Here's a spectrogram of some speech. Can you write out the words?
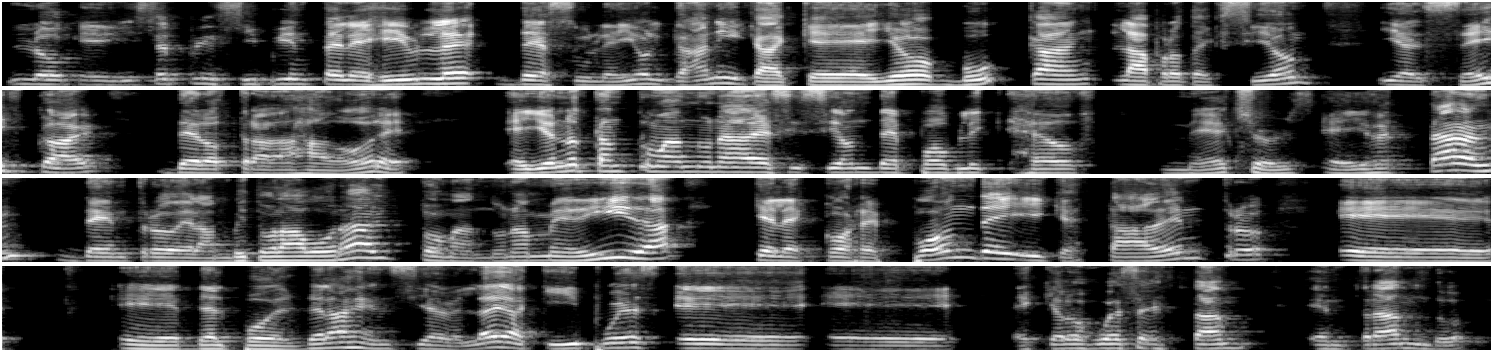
lo que dice el principio inteligible de su ley orgánica, que ellos buscan la protección y el safeguard de los trabajadores ellos no están tomando una decisión de public health measures, ellos están dentro del ámbito laboral tomando una medida que les corresponde y que está dentro eh, eh, del poder de la agencia, ¿verdad? Y aquí pues eh, es que los jueces están entrando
